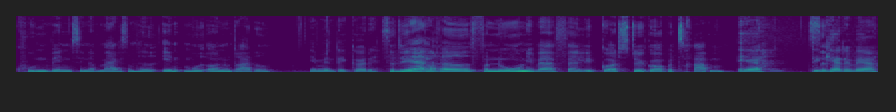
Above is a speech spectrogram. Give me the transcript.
kunne vende sin opmærksomhed ind mod åndedrættet. Jamen, det gør det. Så det er allerede for nogen i hvert fald et godt stykke op ad trappen. Ja, det Så- kan det være.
